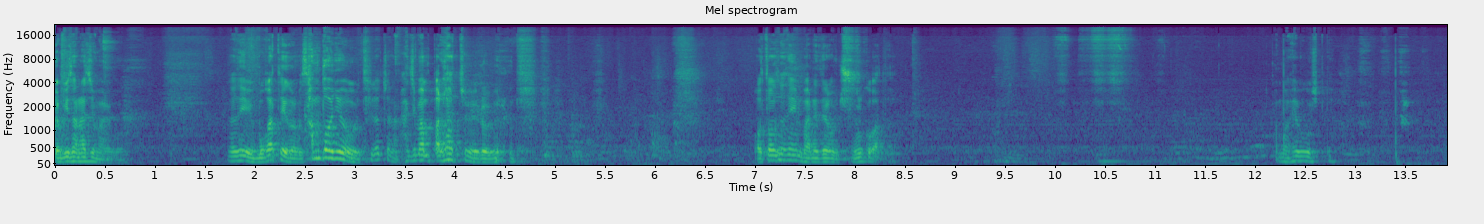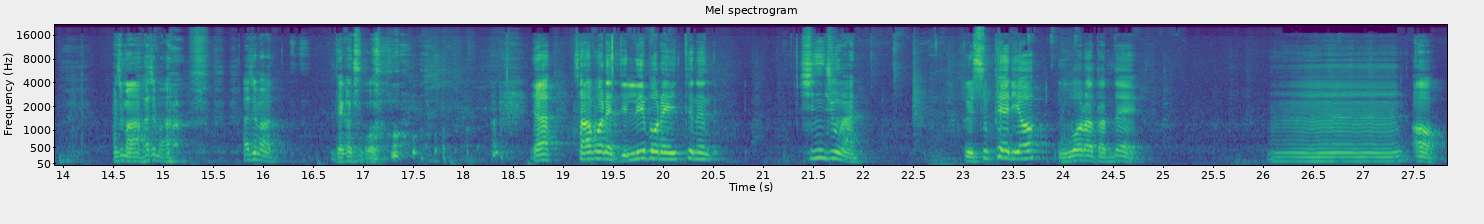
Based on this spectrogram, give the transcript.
여기선 하지 말고. 선생님이 뭐 같아? 그러면 3번이요. 틀렸잖아. 하지만 빨랐죠 이러면. 어떤 선생님 반에 들어가면 죽을 것 같다 한번 해보고 싶다. 하지마 하지마. 하지마. 내가 죽어. 야 4번에 딜리버레이트는 신중한 그 수페리어 우월하다인데 음, 어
